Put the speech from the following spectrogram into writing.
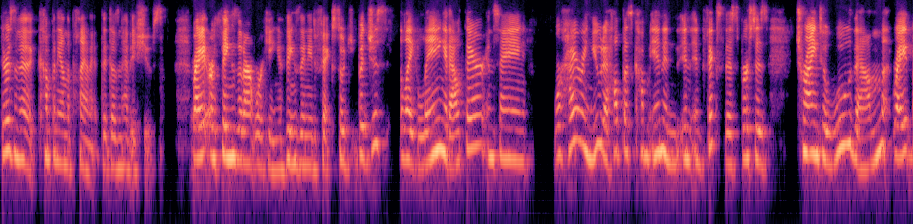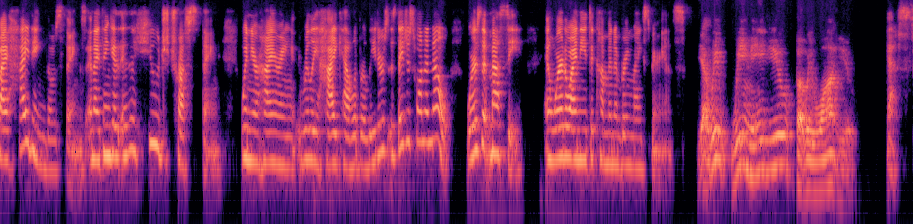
there isn't a company on the planet that doesn't have issues, right? right? Or things that aren't working and things they need to fix. So, but just like laying it out there and saying, we're hiring you to help us come in and, and, and fix this versus trying to woo them, right, by hiding those things. And I think it is a huge trust thing when you're hiring really high caliber leaders is they just want to know where's it messy and where do I need to come in and bring my experience. Yeah, we we need you, but we want you. Yes.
